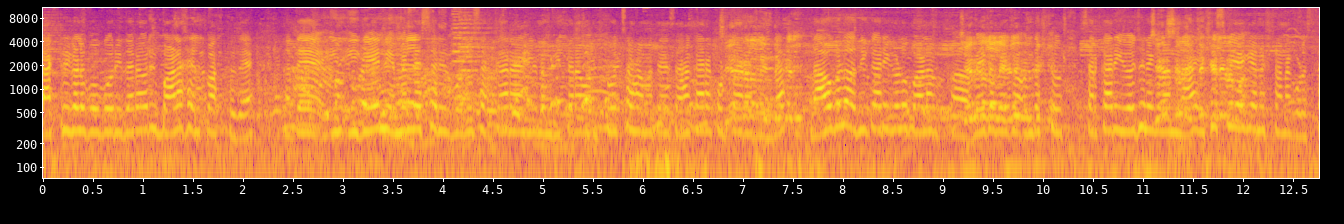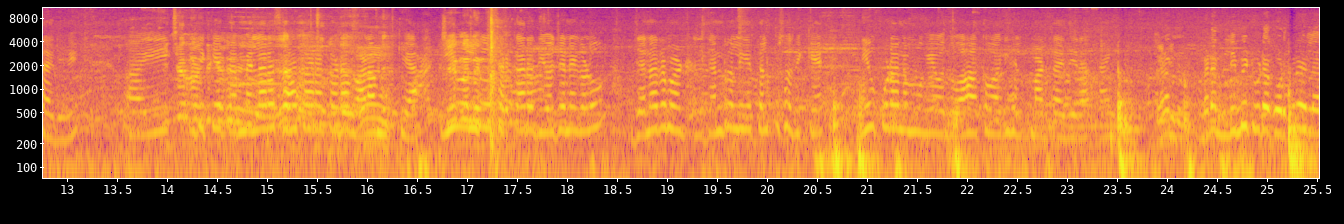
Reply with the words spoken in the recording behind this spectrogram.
ಫ್ಯಾಕ್ಟ್ರಿಗಳಿಗೆ ಹೋಗೋರು ಇದ್ದಾರೆ, ಅವ್ರಿಗೆ ಭಾಳ ಹೆಲ್ಪ್ ಆಗ್ತದೆ. ಮತ್ತು ಈಗೇನು ಎಂ ಎಲ್ ಎಸ್ ಸರ್ ಇರ್ಬೋದು, ಸರ್ಕಾರ ಆಗಲಿ ನಮ್ಗೆ ಈ ಥರ ಒಂದು ಪ್ರೋತ್ಸಾಹ ಮತ್ತು ಸಹಕಾರ ಕೊಡ್ತಾ ಇರೋದ್ರಿಂದ ನಾವುಗಳು ಅಧಿಕಾರಿಗಳು ಭಾಳ ಬೇಗ ಬೇಗ ಒಂದಷ್ಟು ಸರ್ಕಾರಿ ಯೋಜನೆಗಳನ್ನು ಯಶಸ್ವಿಯಾಗಿ ಅನುಷ್ಠಾನಗೊಳಿಸ್ತಾ ಇದ್ದೀವಿ. ಈ ಇದಕ್ಕೆ ತಮ್ಮೆಲ್ಲರ ಸಹಕಾರ ಕೂಡ ಭಾಳ ಮುಖ್ಯ. ಈ ಒಂದು ಸರ್ಕಾರದ ಯೋಜನೆಗಳು ಜನರ ಜನರಲ್ಲಿಗೆ ತಲುಪಿಸೋದಕ್ಕೆ ನೀವು ಕೂಡ ನಮಗೆ ಒಂದು ವಾಹಕವಾಗಿ ಹೆಲ್ಪ್ ಮಾಡ್ತಾ ಇದ್ದೀರಾ. ಥ್ಯಾಂಕ್ ಯು ಮೇಡಮ್ ಲಿಮಿಟ್ ಕೂಡ ಕೊಡ್ತೀರಾ ಇಲ್ಲ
